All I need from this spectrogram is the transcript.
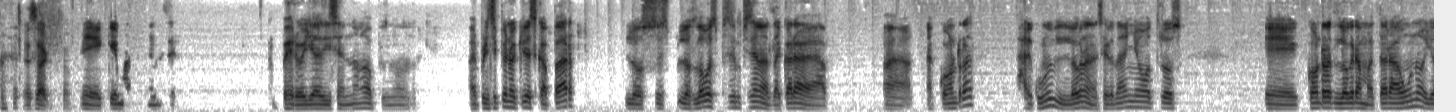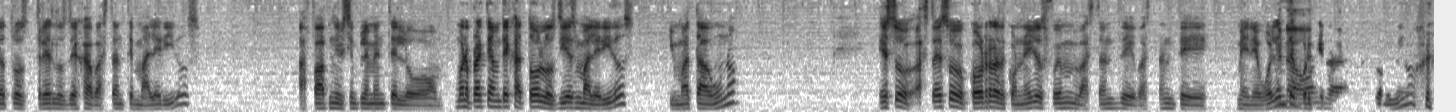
Exacto. eh, ¿Qué más pueden hacer? Pero ella dice, no, pues no. Al principio no quiere escapar. Los, los lobos pues, empiezan a atacar a, a, a Conrad algunos le logran hacer daño, otros eh, Conrad logra matar a uno y otros tres los deja bastante mal heridos. A Fafnir simplemente lo. Bueno, prácticamente deja a todos los 10 mal heridos y mata a uno. Eso, hasta eso Conrad con ellos fue bastante, bastante benevolente porque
